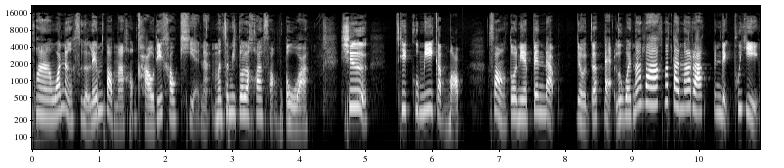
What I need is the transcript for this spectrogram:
ความว่าหนังสือเล่มต่อมาของเขาที่เขาเขียนน่ะ มันจะมีตัวละครสองตัว ชื่อทิกุมิกับบ๊อบสองตัวเนี้ยเป็นแบบเดี๋ยวจะแปะรูปไว้น่ารักหน้าตาน่ารักเป็นเด็กผู้หญิง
